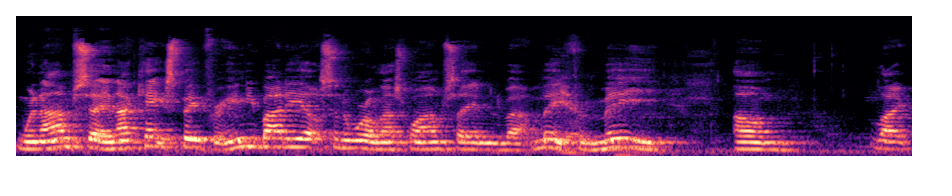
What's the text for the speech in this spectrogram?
when I'm saying I can't speak for anybody else in the world, that's why I'm saying it about me. Yeah. For me, um, like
